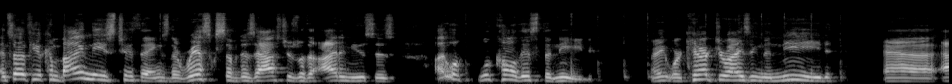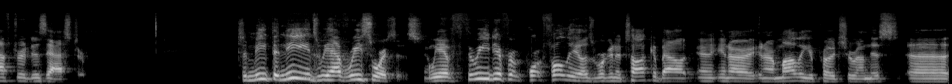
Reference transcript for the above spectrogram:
And so if you combine these two things, the risks of disasters with the item uses, I will, we'll call this the need, right? We're characterizing the need uh, after a disaster. To meet the needs, we have resources, and we have three different portfolios we're going to talk about in in our in our modeling approach around this. Uh,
